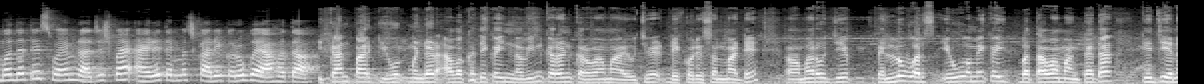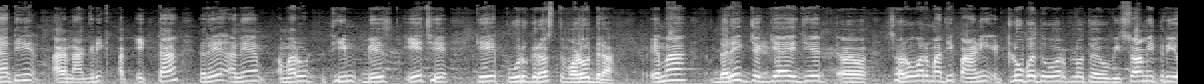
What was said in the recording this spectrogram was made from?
મદદે સ્વયં રાજેશભાઈ આયરે તેમજ કાર્યકરો ગયા હતા. પાર્ક યુવક મંડળ આ વખતે કંઈ નવીનકરણ કરવામાં આવ્યું છે? ડેકોરેશન માટે. અમારો જે પહેલું વર્ષ એવું અમે કંઈ બતાવવા માંગતા હતા કે જેનાથી આ નાગરિક એકતા રહે અને અમારું થીમ બેઝ એ છે કે પૂરગ્રસ્ત વડોદરા. એમાં દરેક જગ્યાએ જે સરોવરમાંથી પાણી એટલું બધું ઓવરફ્લો થયું, વિશ્વામિત્રી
